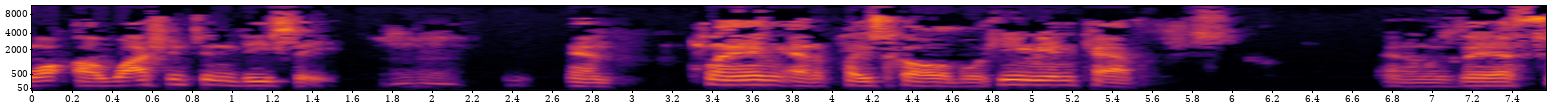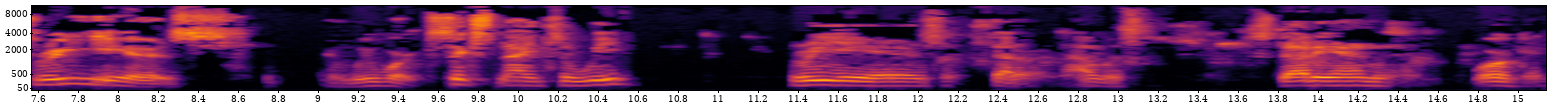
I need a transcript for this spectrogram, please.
uh, Washington D.C. and playing at a place called Bohemian Caverns, and I was there three years, and we worked six nights a week, three years, etc. I was studying and working,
